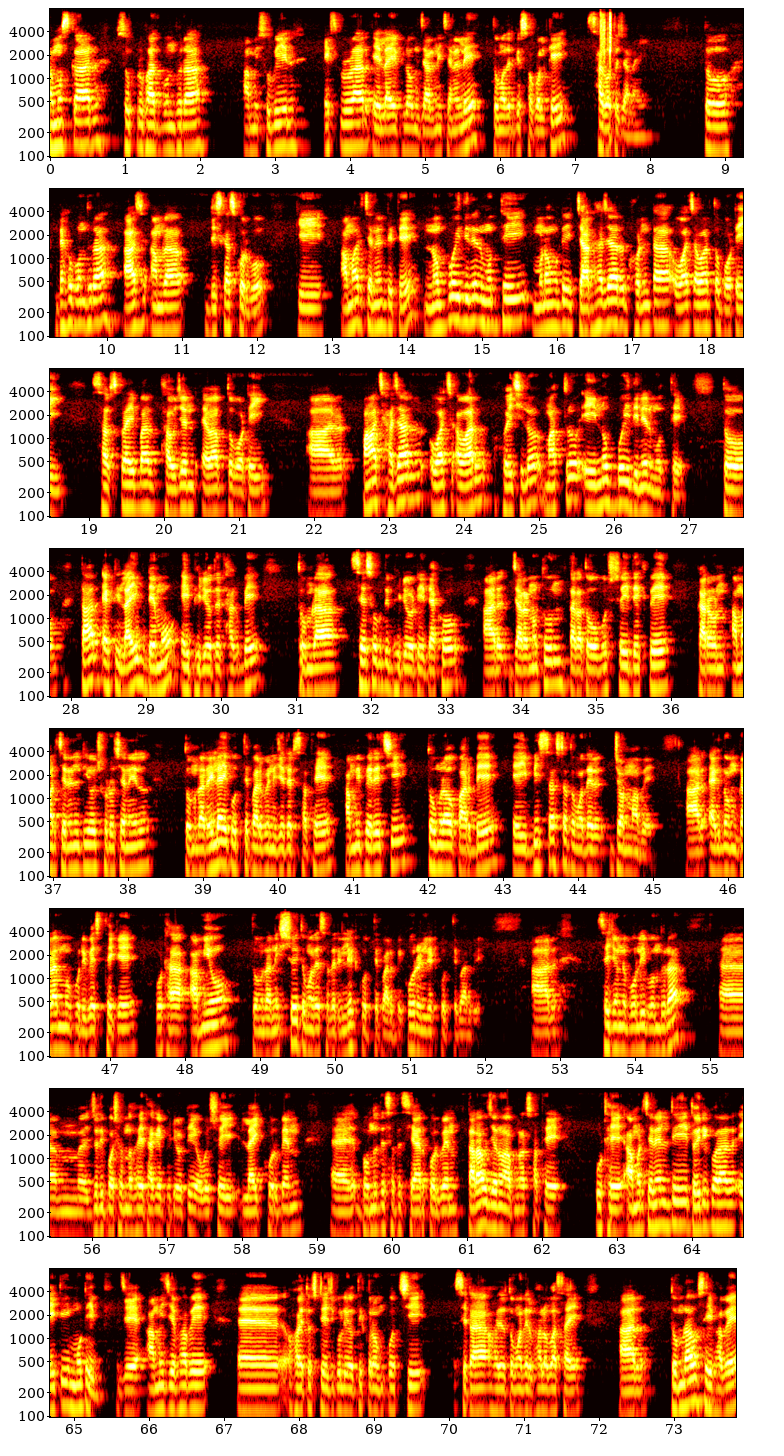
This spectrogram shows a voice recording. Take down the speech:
নমস্কার, সুপ্রভাত বন্ধুরা। আমি Subir explorer a life long journey চ্যানেলে তোমাদেরকে সকলকেই স্বাগত জানাই। তো দেখো বন্ধুরা, আজ আমরা ডিসকাস করব কি আমার চ্যানেলটিতে নব্বই দিনের মধ্যেই মোটামুটি চার হাজার ঘণ্টা ওয়াচ আওয়ার তো বটেই সাবস্ক্রাইবার থাউজেন্ড অ্যাভাব তো বটেই, আর পাঁচ হাজার ওয়াচ আওয়ার হয়েছিল মাত্র এই নব্বই দিনের মধ্যে। তো তার একটি লাইভ ডেমো এই ভিডিওতে থাকবে। তোমরা শেষ অবধি ভিডিওটি দেখো। আর যারা নতুন, তারা তো অবশ্যই দেখবে। কারণ আমার চ্যানেলটিও ছোট চ্যানেল। তোমরা রিলাই করতে পারবে নিজেদের সাথে। আমি পেরেছি, তোমরাও পারবে। এই বিশ্বাসটা তোমাদের জন্মাবে। আর একদম গ্রাম্য পরিবেশ থেকে ওঠা আমিও তোমরা নিশ্চয়ই তোমাদের সাথে রিলেট করতে পারবে কো রিলেট করতে পারবে। আর সেই জন্য বলি বন্ধুরা যদি পছন্দ হয়ে থাকে ভিডিওটি, অবশ্যই লাইক করবেন বন্ধুদের সাথে শেয়ার করবেন। তারাও যেন আপনার সাথে উঠে। আমার চ্যানেলটি তৈরি করার এইটি মোটিভ যে আমি যেভাবে হয়তো স্টেজগুলি অতিক্রম করছি, সেটা হয়তো তোমাদের ভালোবাসায়। আর তোমরাও সেইভাবে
